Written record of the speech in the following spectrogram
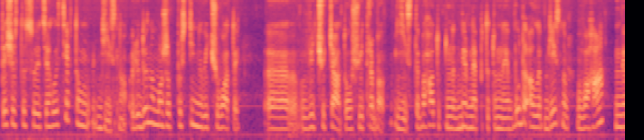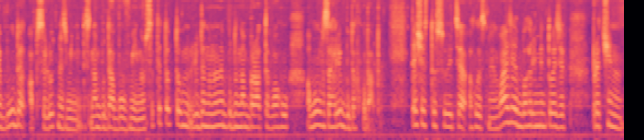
Те, що стосується глистів, то дійсно людина може постійно відчувати. Е, Відчуття того, що їй треба їсти багато, то надмірний апетит у неї буде, але дійсно вага не буде абсолютно змінюватися. Вона буде або в мінусити, тобто людина не буде набирати вагу, або взагалі буде худати. Те, що стосується глисної інвазії або гельмінтозів, причин,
